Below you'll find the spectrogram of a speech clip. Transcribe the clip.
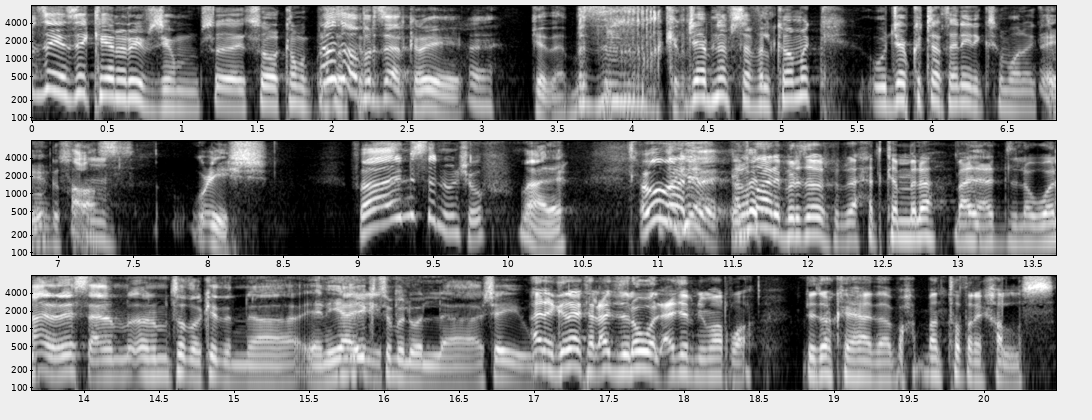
زي زي كيانو ريفز يوم سوى comic BRZRKR. اي إيه. كذا BRZRKR جاب نفسه في ال comic وجاب كتاب ثانيين يكتبون إيه، خلاص. وعيش. فنستنى ونشوف ما عليه. عموما كذا أنا طالع BRZRKR احد كمله بعد العدد الأول. أنا لسه أنا منتظر كذا إنه يعني يا إيه. يكتمل ولا شيء و... أنا قريت العدد الأول عجبني مرة. قلت أوكي هذا بنتظر يخلص.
